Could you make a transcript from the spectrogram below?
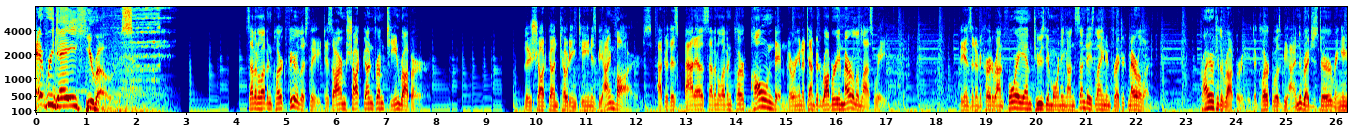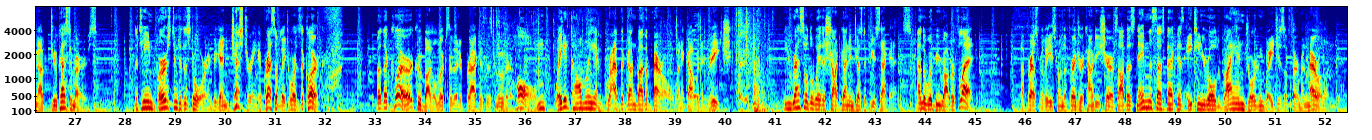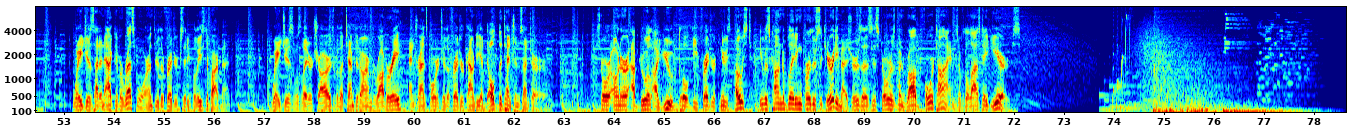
Everyday Heroes. 7 Eleven clerk fearlessly disarms shotgun from teen robber. This shotgun toting teen is behind bars after this badass 7 Eleven clerk pwned him during an attempted robbery in Maryland last week. The incident occurred around 4 a.m. Tuesday morning on Sunday's Lane in Frederick, Maryland. Prior to the robbery, the clerk was behind the register ringing up two customers. The teen burst into the store and began gesturing aggressively towards the clerk. But the clerk, who by the looks of it had practiced this move at home, waited calmly and grabbed the gun by the barrel when it got within reach. He wrestled away the shotgun in just a few seconds, and the would be robber fled. A press release from the Frederick County Sheriff's Office named the suspect as 18 year old Ryan Jordan Wages of Thurmont, Maryland. Wages had an active arrest warrant through the Frederick City Police Department. Wages was later charged with attempted armed robbery and transported to the Frederick County Adult Detention Center. Store owner Abdul Ayub told the Frederick News Post he was contemplating further security measures as his store has been robbed four times over the last eight years.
